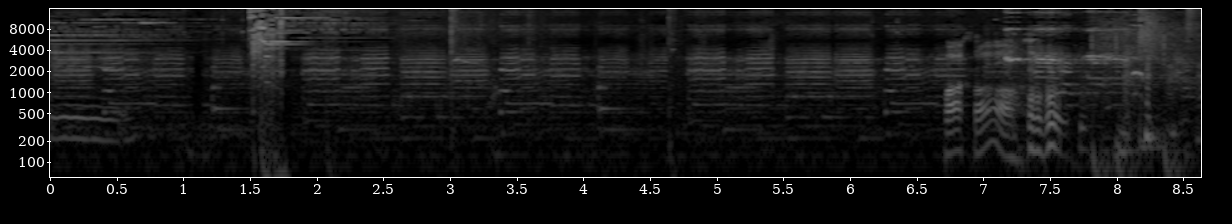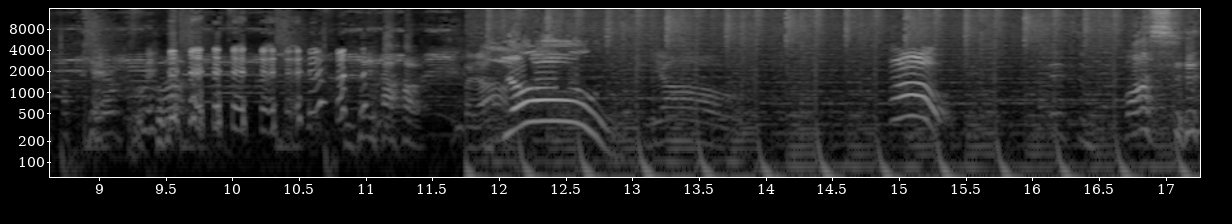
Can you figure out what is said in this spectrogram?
Yeah. Fuck off. Can't up. Yo. Yo! Yo. Oh! This is busted.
